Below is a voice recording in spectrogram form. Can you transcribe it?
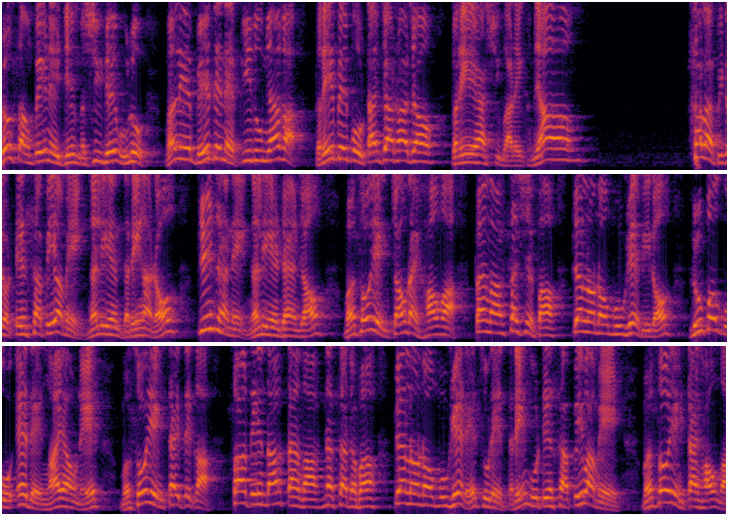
လှုပ်ဆောင်ပေးနေခြင်းမရှိသေးဘူးလို့ငလျင်ဘေးတဲ့နဲ့ပြည်သူများကတရေပိတ်ဖို့တိုင်ကြားထားကြောင်းတရေရရှိပါတယ်ခင်ဗျာ ဆက်လက်ပြီးတော့တင်ဆက်ပေးရမယ့်ငလျင်တရင်ကတော့ပြင်းထန်တဲ့ငလျင်တန်းကြောင့်မစိုးရိမ်ကြောင်းတိုက်ဟောင်းကတန်ခါ18ပါးပြန်လွန်တော်မူခဲ့ပြီးတော့လူပုတ်ကိုဧည့်သည်9ယောက်နဲ့မစိုးရိမ်တိုက်တက်ကစာတင်သားတန်ခါ22ပါးပြန်လွန်တော်မူခဲ့တယ်ဆိုတဲ့တရင်ကိုတင်ဆက်ပေးပါမယ်မစိုးရိမ်တိုက်ဟောင်းက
